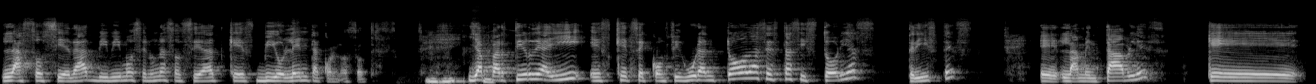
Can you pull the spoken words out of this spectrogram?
la sociedad, vivimos en una sociedad que es violenta con nosotros. Y a partir de ahí es que se configuran todas estas historias tristes, eh, lamentables, que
